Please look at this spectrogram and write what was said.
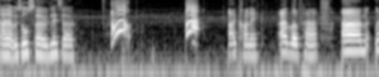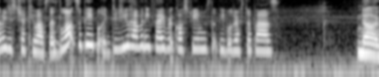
and that was also Lizzo. Iconic. I love her. Um, let me just check who else. There's lots of people. Did you have any favourite costumes that people dressed up as? No.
